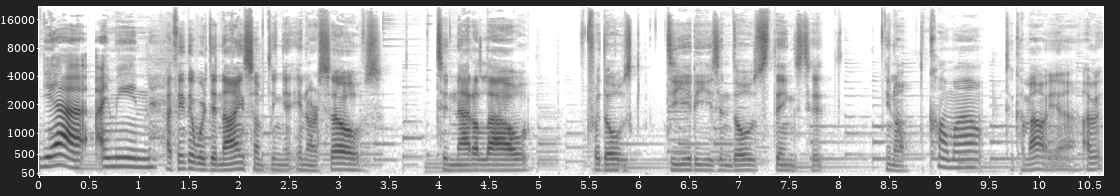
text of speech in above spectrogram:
yeah i mean I think that we're denying something in- in ourselves to not allow for those deities and those things to you know come out. to come out yeah. I mean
